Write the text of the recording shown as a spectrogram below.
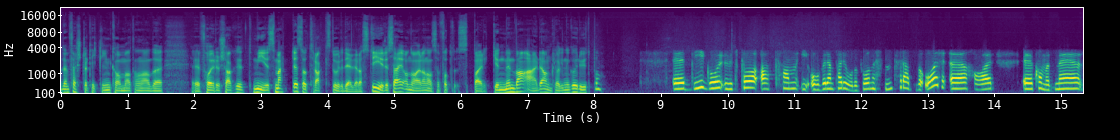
den første artikkelen kom at han hadde forårsaket mye smerte, så trakk store deler av styret seg, og nå har han altså fått sparken. Men hva er det anklagene går ut på? De går ut på at han i over en periode på nesten 30 år har Eh, kommet med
